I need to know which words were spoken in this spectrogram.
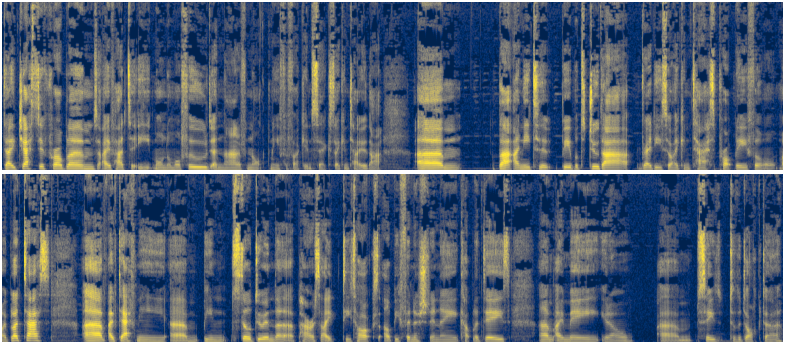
digestive problems, I've had to eat more normal food and that have knocked me for fucking six, I can tell you that. Um, but I need to be able to do that ready so I can test properly for my blood tests. Um, I've definitely um, been still doing the parasite detox. I'll be finished in a couple of days. Um, I may, you know, um, say to the doctor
